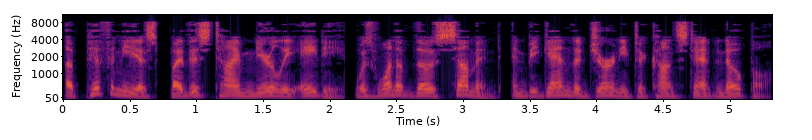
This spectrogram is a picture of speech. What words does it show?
Epiphanius, by this time nearly 80, was one of those summoned, and began the journey to Constantinople.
